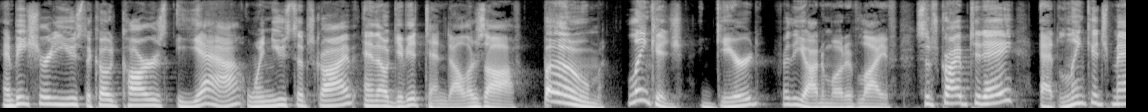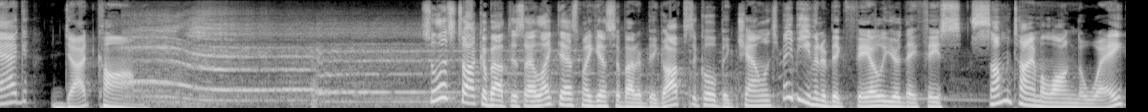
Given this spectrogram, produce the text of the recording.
And be sure to use the code CARS yeah when you subscribe, and they'll give you $10 off. Boom! Linkage, geared for the automotive life. Subscribe today at linkagemag.com. So let's talk about this. I like to ask my guests about a big obstacle, big challenge, maybe even a big failure they face sometime along the way.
